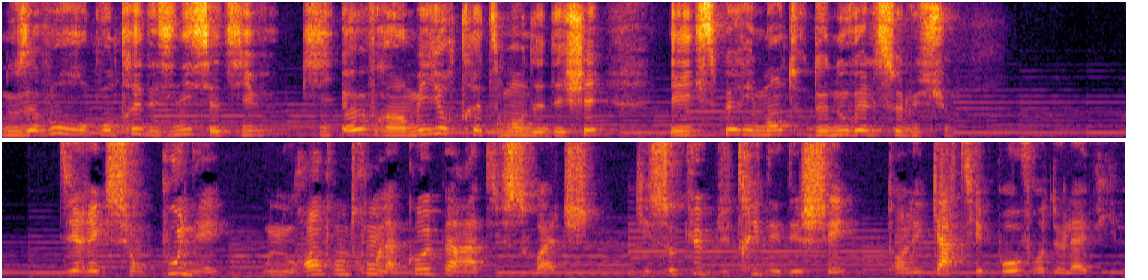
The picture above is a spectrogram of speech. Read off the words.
nous avons rencontré des initiatives qui œuvrent à un meilleur traitement des déchets et expérimentent de nouvelles solutions. Direction Pune, où nous rencontrons la coopérative Swatch, qui s'occupe du tri des déchets dans les quartiers pauvres de la ville.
